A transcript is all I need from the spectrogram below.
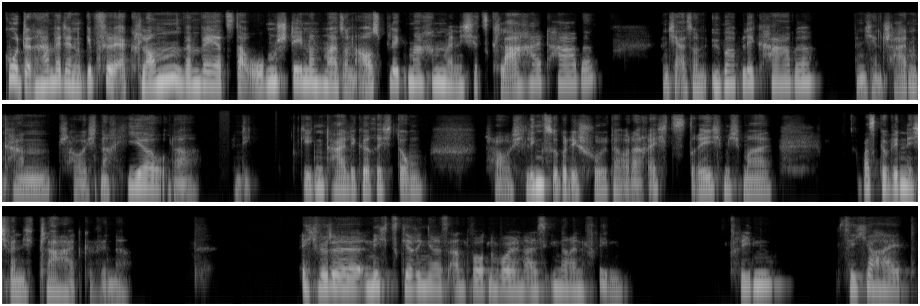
gut, dann haben wir den Gipfel erklommen. Wenn wir jetzt da oben stehen und mal so einen Ausblick machen, wenn ich jetzt Klarheit habe, wenn ich also einen Überblick habe, wenn ich entscheiden kann, schaue ich nach hier oder in die gegenteilige Richtung, schaue ich links über die Schulter oder rechts, drehe ich mich mal. Was gewinne ich, wenn ich Klarheit gewinne? Ich würde nichts Geringeres antworten wollen als inneren Frieden. Frieden, Sicherheit,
